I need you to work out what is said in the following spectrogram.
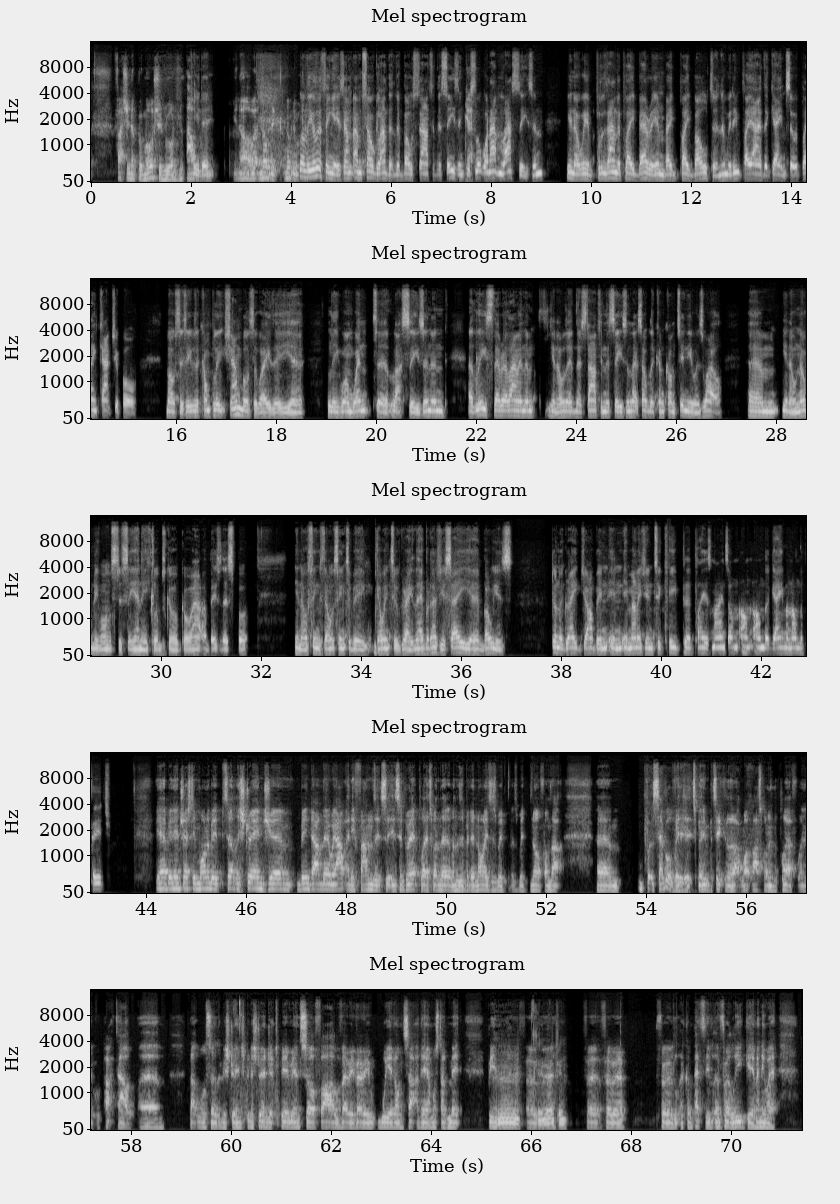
fashion a promotion run out. He did. You know, nobody. nobody well, the other thing is, I'm I'm so glad that they both started the season because yeah. look what happened last season. You know, we were down to play Bury and play Bolton, and we didn't play either game, so we're playing catch up all most of it. It was a complete shambles the way the. Uh, League One went uh, last season, and at least they're allowing them. You know, they're, they're starting the season. Let's hope they can continue as well. Um, you know, nobody wants to see any clubs go go out of business, but you know things don't seem to be going too great there. But as you say, uh, Bowyer's done a great job in, in, in managing to keep uh, players' minds on, on, on the game and on the pitch. Yeah, been interesting one. A bit certainly strange um, being down there without any fans. It's it's a great place when the when there's a bit of noise, as we as we know from that. Um, several visits, but in particular that last one in the playoff when it was packed out. Um, that will certainly be strange. It's been a strange experience so far. Very very weird on Saturday. I must admit, being mm, for, can uh, imagine. for for a for a competitive for a league game anyway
